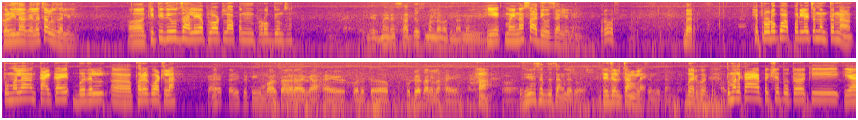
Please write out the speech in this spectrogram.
कळी लागायला चालू झालेली आहे. अ, किती दिवस झाले या प्लॉटला आपण प्रोडक्ट देऊन सर? एक महिन्यात सात दिवस म्हणला नव्हती ना आता? एक महिना सहा दिवस झालेले. आहे बरोबर? बरं. हे प्रोडक्ट वापरल्याच्या नंतर ना तुम्हाला काय काय बदल अ, फरक वाटला? काय माल चांगला आहे आहे. परत फुटवा चांगला आहे. हां. रिझल्ट समजा चांगला आहे तो. रिझल्ट चांगला आहे. समजा चांगला आहे. बरं बरं. तुम्हाला काय अपेक्षित होतं की या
